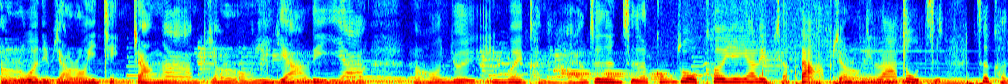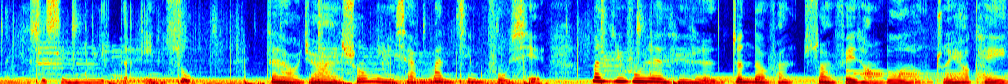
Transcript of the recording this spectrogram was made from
嗯，如果你比较容易紧张啊，比较容易压力呀、然后你就因为可能好像这阵子的工作、课业压力比较大，比较容易拉肚子，这可能也是心理的因素。再来，我就要来说明一下慢性腹泻。慢性腹泻其实真的分算非常多种，主要可以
